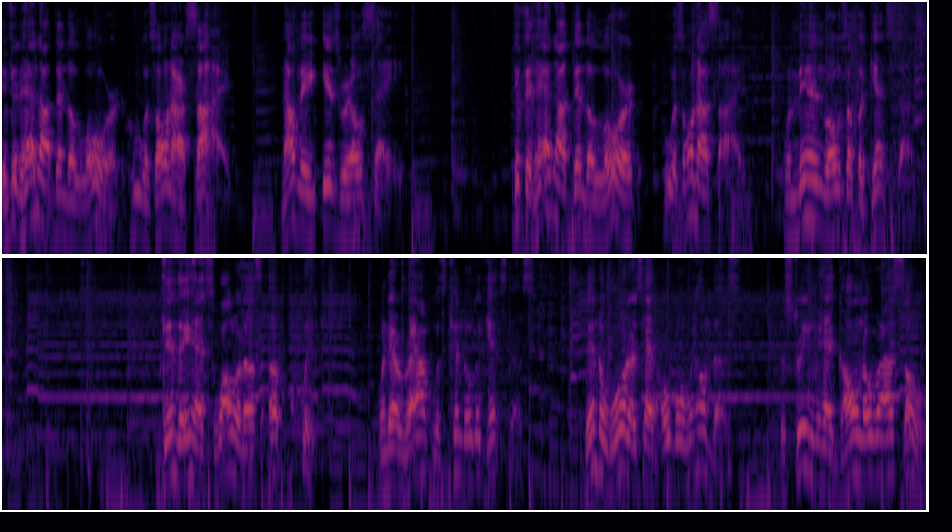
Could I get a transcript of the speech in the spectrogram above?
If it had not been the Lord who was on our side, now may Israel say, if it had not been the Lord who was on our side when men rose up against us, then they had swallowed us up quick when their wrath was kindled against us. Then the waters had overwhelmed us, the stream had gone over our soul.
